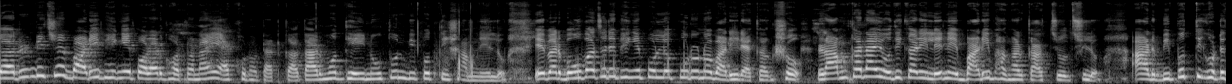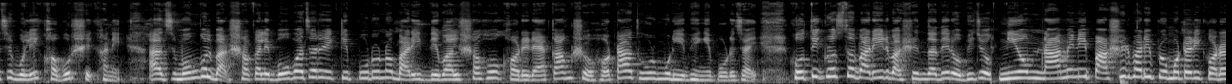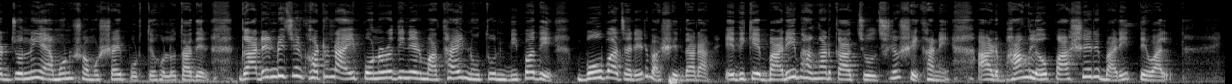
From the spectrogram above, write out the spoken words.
Garden রিচের বাড়ি ভেঙে পড়ার ঘটনায় এখনও টাটকা। তার মধ্যেই নতুন বিপত্তি সামনে এলো। এবার বউবাজারে ভেঙে পড়ল পুরনো বাড়ির একাংশ। রামকানায় অধিকারী লেনে বাড়ি ভাঙার কাজ চলছিল। আর বিপত্তি ঘটেছে বলেই খবর সেখানে। আজ মঙ্গলবার সকালে বউবাজারের একটি পুরনো বাড়ির দেওয়াল সহ ঘরের একাংশ হঠাৎ হুড়মুড়িয়ে ভেঙে পড়ে যায়। ক্ষতিগ্রস্ত বাড়ির বাসিন্দাদের অভিযোগ, নিয়ম না মেনে পাশের বাড়ি প্রমোটারি করার জন্যই এমন সমস্যায় পড়তে হলো তাদের। গার্ডেন রিচের ঘটনায় পনেরো দিনের মাথায় নতুন বিপদে বউবাজারের বাসিন্দারা। এদিকে বাড়ি ভাঙার কাজ চলছিল সেখানে আর ভাঙল পাশের বাড়ির দেওয়াল।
